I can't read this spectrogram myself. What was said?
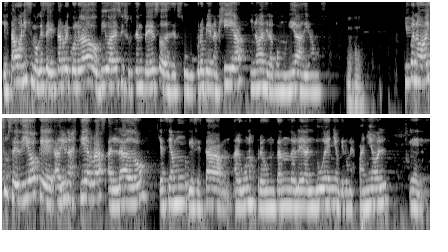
que está buenísimo que ese que está recolgado viva eso y sustente eso desde su propia energía y no desde la comunidad, digamos. Y bueno, ahí sucedió que había unas tierras al lado que hacían que se estaban algunos preguntándole al dueño, que era un español, eh,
